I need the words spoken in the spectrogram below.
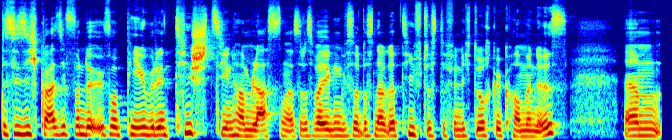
dass sie sich quasi von der ÖVP über den Tisch ziehen haben lassen. Also das war irgendwie so das Narrativ, das da, finde ich, durchgekommen ist. Ähm,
